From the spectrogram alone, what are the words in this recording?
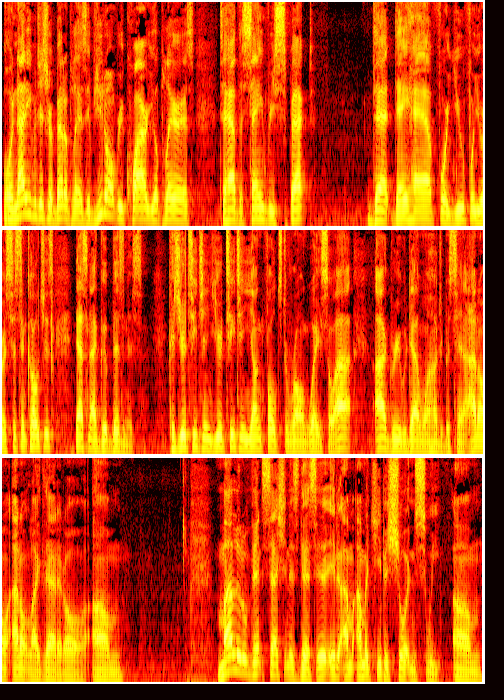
or not even just your better players, if you don't require your players to have the same respect that they have for you for your assistant coaches, that's not good business. Because you're teaching you're teaching young folks the wrong way. So I I agree with that 100. percent I don't I don't like that at all. Um, my little vent session is this. It, it, I'm, I'm, gonna keep it short and sweet. Um,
